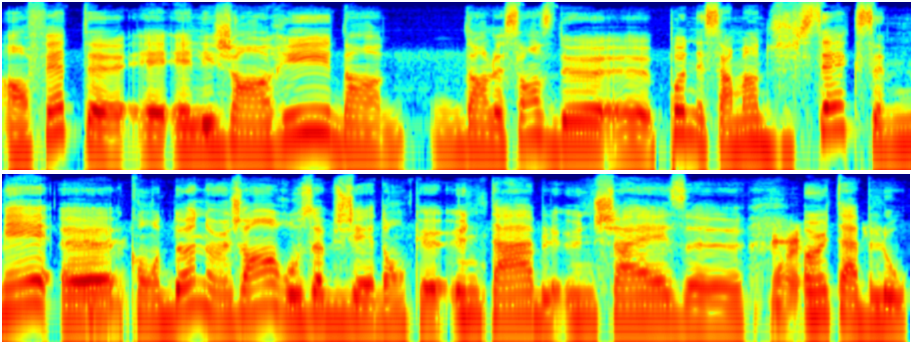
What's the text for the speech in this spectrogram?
en fait, euh, elle est genrée dans, dans le sens de, euh, pas nécessairement du sexe, mais euh, qu'on donne un genre aux objets. Donc, euh, une table, une chaise, euh, Ouais. un tableau.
